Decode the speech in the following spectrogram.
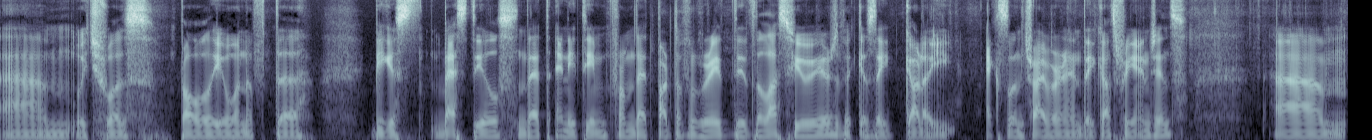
um, which was probably one of the biggest, best deals that any team from that part of the grid did the last few years because they got a excellent driver and they got free engines. Um,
